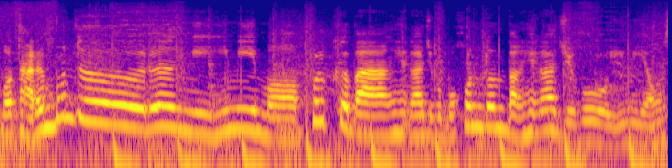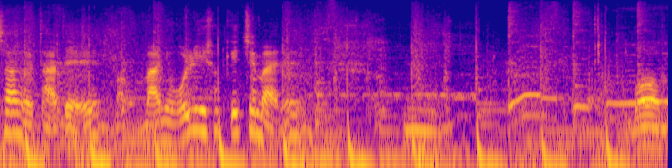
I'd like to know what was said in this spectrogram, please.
뭐 다른 분들은 이미, 뭐 폴크방 해가지고 뭐 혼돈방 해가지고 이미 영상을 다들 막 많이 올리셨겠지만은 음, 뭐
